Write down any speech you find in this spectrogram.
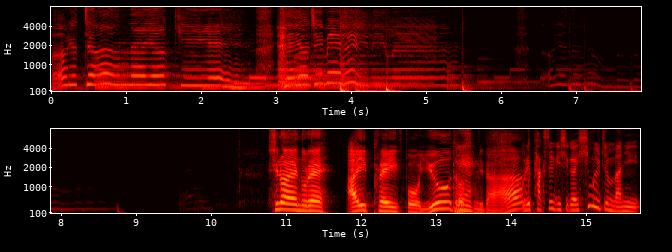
어렸던 나였기에 헤어짐의 의미와 너의 눈물과 신화의 노래 I Pray for You 들었습니다. 우리 박슬기 씨가 힘을 좀 많이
